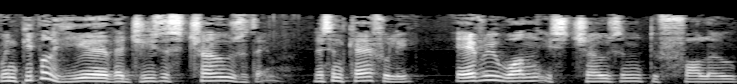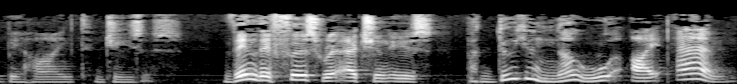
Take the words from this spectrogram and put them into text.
When people hear that Jesus chose them, listen carefully, everyone is chosen to follow behind Jesus. Then their first reaction is, but do you know who I am?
